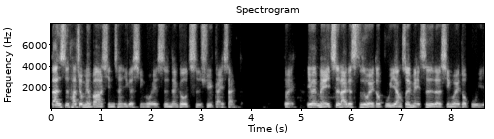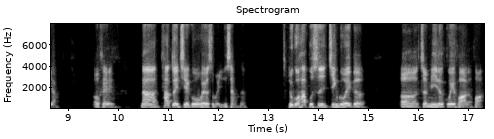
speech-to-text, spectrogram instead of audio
但是他就没有办法形成一个行为是能够持续改善的。对，因为每一次来的思维都不一样，所以每次的行为都不一样。OK，那他对结果会有什么影响呢？如果他不是经过一个呃，缜密的规划的话，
